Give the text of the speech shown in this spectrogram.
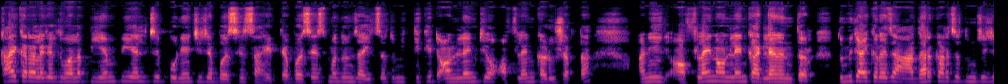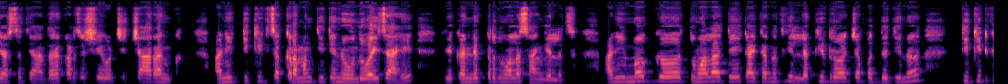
काय करायला लागेल तुम्हाला? पीएमपीएलचे पुण्याचे जे बसेस आहेत त्या बसेसमधून जायचं तुम्ही तिकीट ऑनलाईन किंवा ऑफलाईन काढू शकता. आणि ऑफलाईन ऑनलाईन काढल्यानंतर तुम्ही काय करायचं? आधार कार्डचं तुमचे जे असतं ते आधार कार्डचे शेवटचे चार अंक आणि तिकीटचा क्रमांक तिथे नोंदवायचा आहे. ते कंडक्टर तुम्हाला सांगेलच. आणि मग तुम्हाला ते काय करणार की लकी ड्रॉच्या पद्धतीनं तिकीट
